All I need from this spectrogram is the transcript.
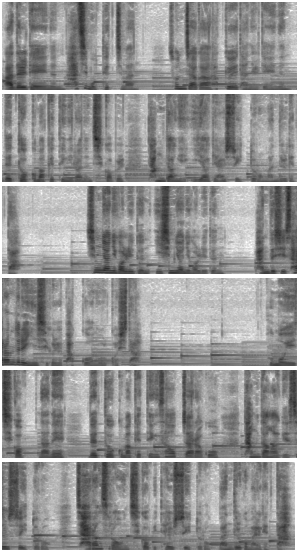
아들 대에는 하지 못했지만 손자가 학교에 다닐 때에는 네트워크 마케팅이라는 직업을 당당히 이야기할 수 있도록 만들겠다. 10년이 걸리든 20년이 걸리든 반드시 사람들의 인식을 바꾸어 놓을 것이다. 부모의 직업란에 네트워크 마케팅 사업자라고 당당하게 쓸 수 있도록 자랑스러운 직업이 될 수 있도록 만들고 말겠다.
